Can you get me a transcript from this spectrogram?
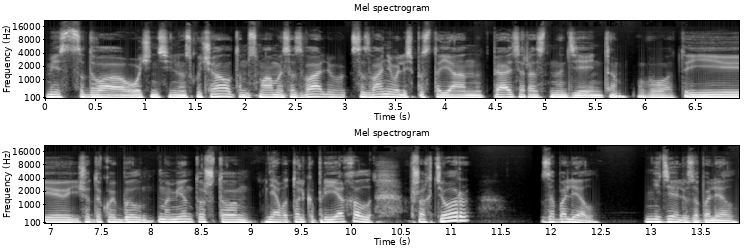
месяца два очень сильно скучал, там с мамой созвали, созванивались постоянно, пять раз на день там, вот. И еще такой был момент, то, что я вот только приехал в «Шахтер», заболел. Неделю заболел.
